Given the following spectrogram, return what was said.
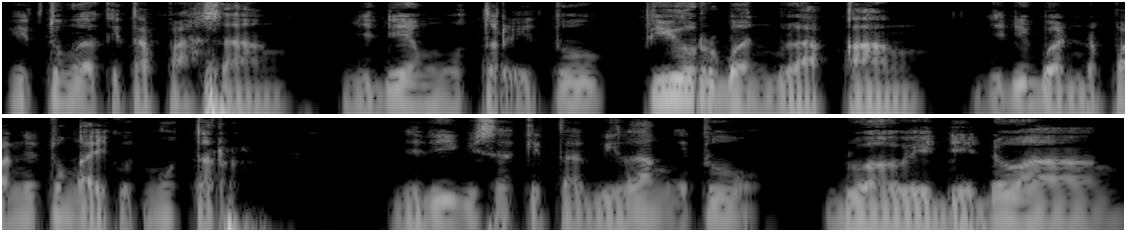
itu nggak kita pasang. Jadi yang muter itu pure ban belakang. Jadi ban depan itu nggak ikut muter. Jadi bisa kita bilang itu 2 WD doang.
